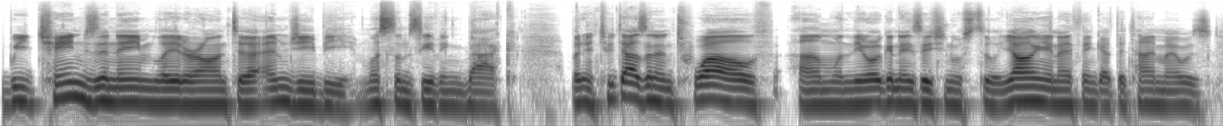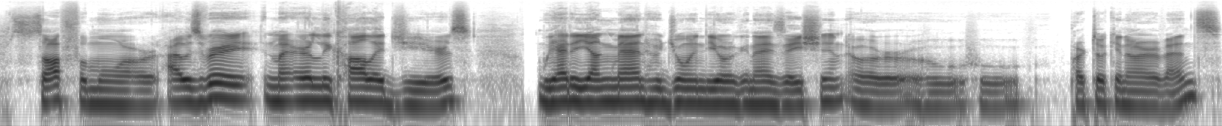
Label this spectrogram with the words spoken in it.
we changed the name later on to MGB, Muslims Giving Back. But in 2012, um, when the organization was still young, and I think at the time I was sophomore, or I was very in my early college years, we had a young man who joined the organization or who who partook in our events.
